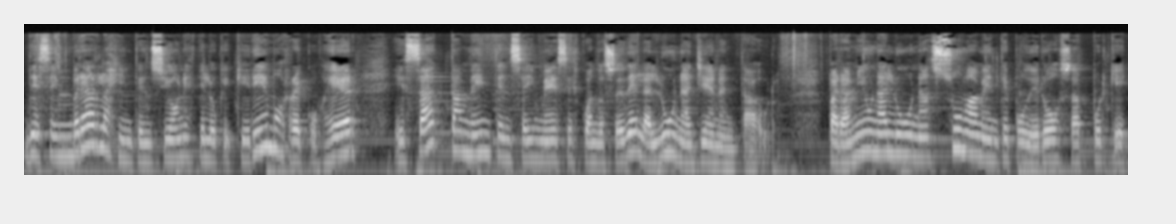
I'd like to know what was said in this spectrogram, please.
de sembrar las intenciones de lo que queremos recoger exactamente en seis meses cuando se dé la luna llena en Tauro. Para mí una luna sumamente poderosa porque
